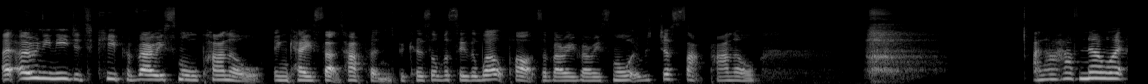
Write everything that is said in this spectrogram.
I only needed to keep a very small panel in case that's happened because obviously the welt parts are very, very small. It was just that panel. and I have no idea.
